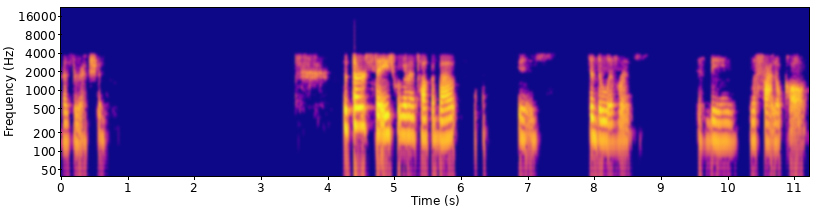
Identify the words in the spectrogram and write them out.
resurrection. The third stage we're going to talk about is the deliverance, is being the final call.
